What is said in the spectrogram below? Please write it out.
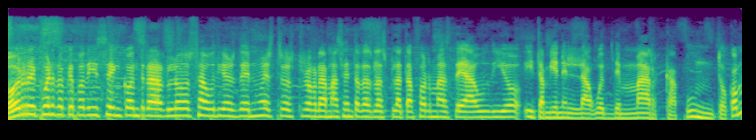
Os recuerdo que podéis encontrar los audios de nuestros programas en todas las plataformas de audio y también en la web de marca.com.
